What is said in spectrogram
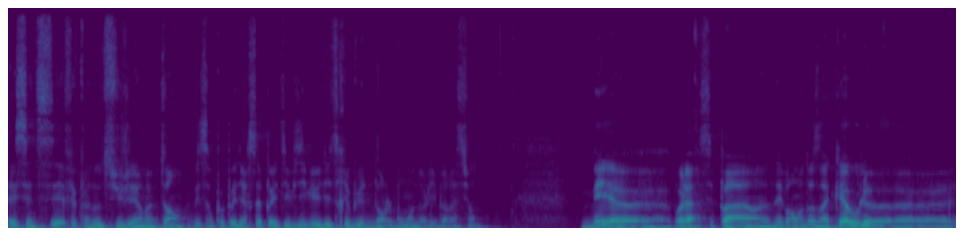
la SNCF et plein d'autres sujets en même temps. Mais on ne peut pas dire que ça n'a pas été visible. Il y a eu des tribunes dans Le Monde, dans Libération. Mais euh, voilà, c'est pas, on est vraiment dans un cas où le. euh,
